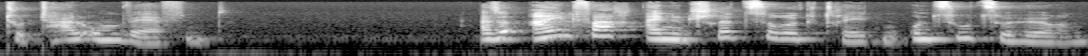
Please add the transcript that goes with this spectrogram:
total umwerfend. Also einfach einen Schritt zurücktreten und zuzuhören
